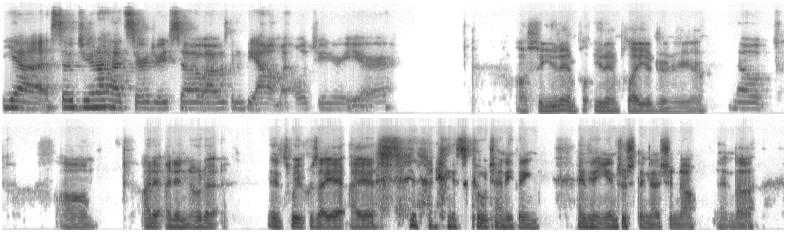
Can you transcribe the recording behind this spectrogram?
Yeah. So June, I had surgery, so I was going to be out my whole junior year. Oh, so you didn't you didn't play your junior year? Nope. Um, I, I didn't know that. It's weird because I I asked, I asked coach anything anything interesting I should know, and uh,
